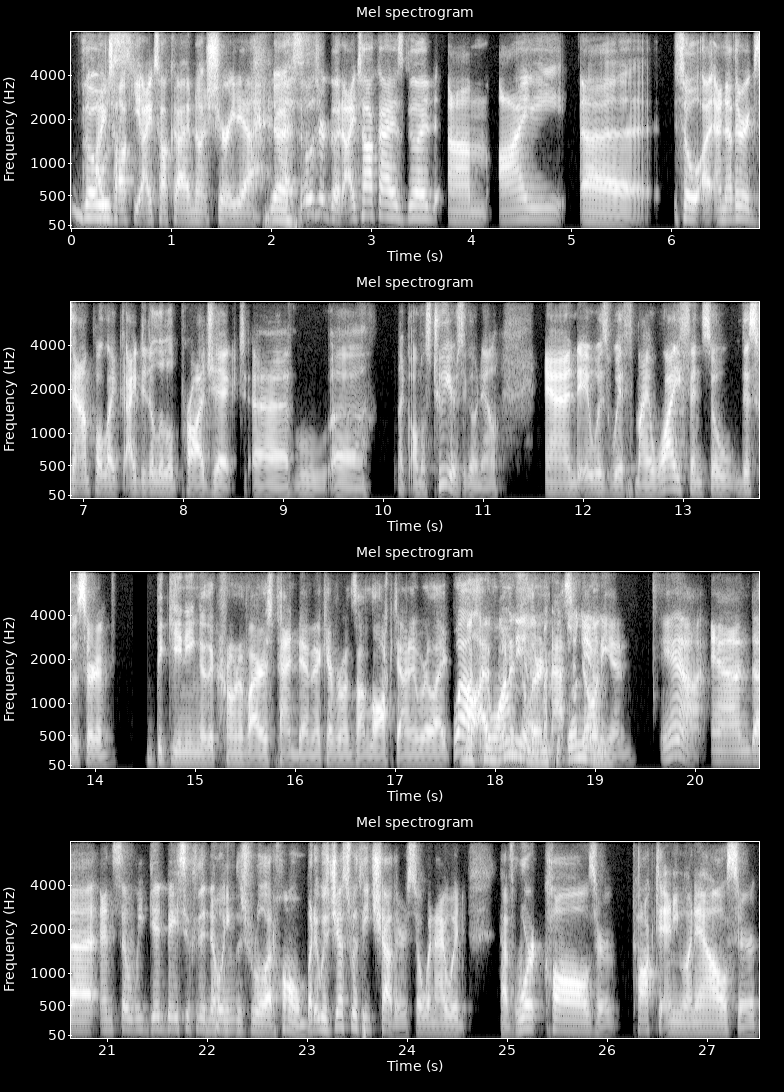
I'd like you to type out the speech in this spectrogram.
those Italki, Italki, I'm not sure. Yeah. Yes. Uh, those are good. Italki is good. Um, I uh so another example, like I did a little project uh, ooh, uh like almost two years ago now, and it was with my wife. And so this was sort of beginning of the coronavirus pandemic. Everyone's on lockdown, and we're like, well, Macedonian, I wanted to learn Macedonian. Macedonian. Yeah, and uh, and so we did basically the no English rule at home, but it was just with each other. So when I would have work calls or talk to anyone else or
